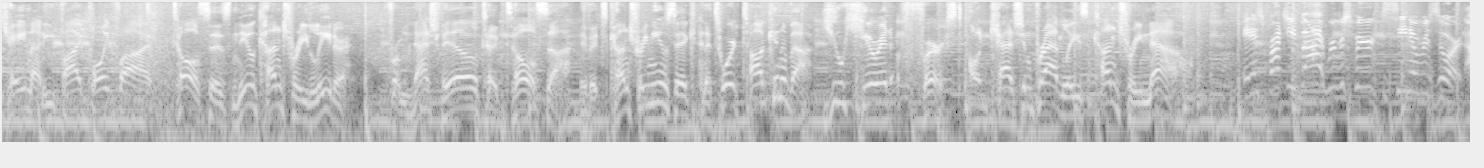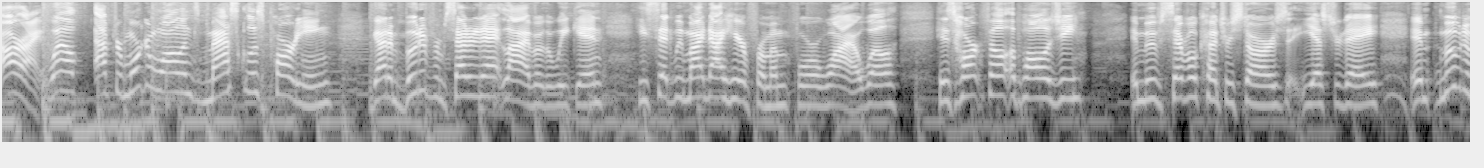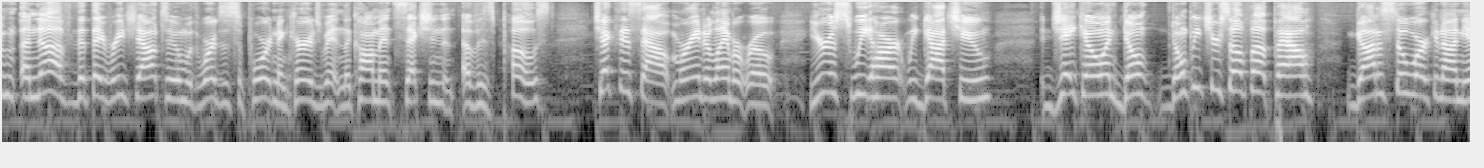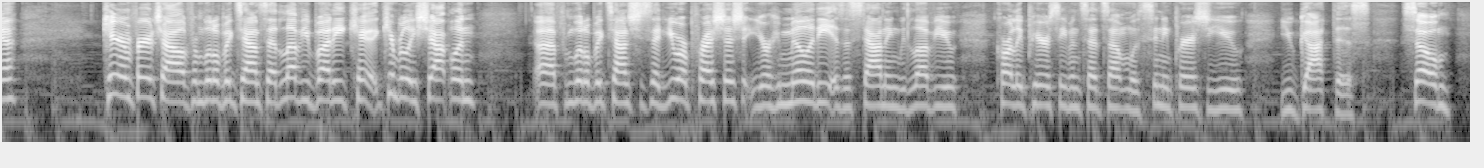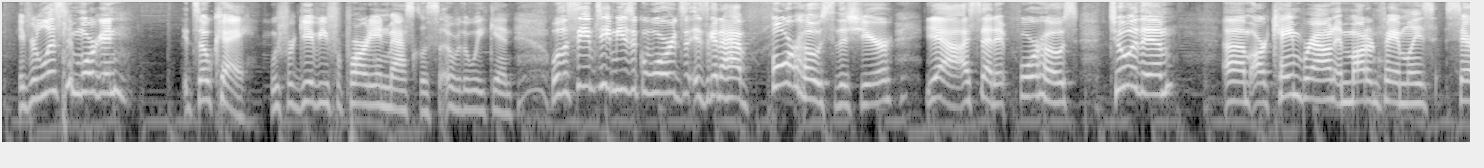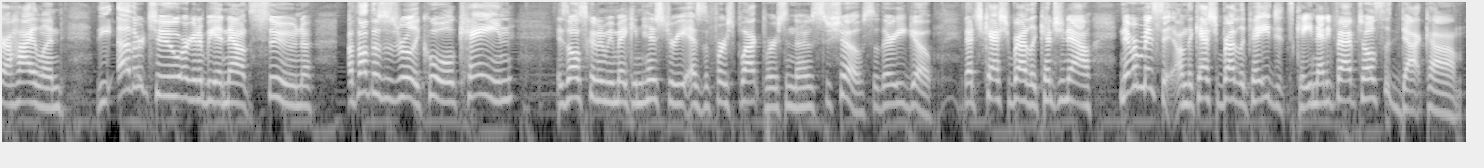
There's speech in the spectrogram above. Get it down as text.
K95.5, Tulsa's new country leader. From Nashville to Tulsa, if it's country music and it's worth talking about, you hear it first on Cash and Bradley's Country Now. It is brought to you by River Spirit Casino Resort. All right, well, after Morgan Wallen's maskless partying got him booted from Saturday Night Live over the weekend, he said we might not hear from him for a while. Well, his heartfelt apology. It moved several country stars yesterday. It moved him enough that they reached out to him with words of support and encouragement in the comments section of his post. Check this out. Miranda Lambert wrote, "You're a sweetheart. We got you." Jake Owen, don't don't beat yourself up, pal. God is still working on you. Karen Fairchild from Little Big Town said, "Love you, buddy." Kimberly Schlapman uh, from Little Big Town, she said, "You are precious. Your humility is astounding. We love you." Carly Pearce even said something with sending prayers to you. You got this. So if you're listening, Morgan, it's okay. We forgive you for partying maskless over the weekend. Well, the CMT Music Awards is going to have four hosts this year. Yeah, I said it, four hosts. Two of them um, are Kane Brown and Modern Family's, Sarah Hyland. The other two are going to be announced soon. I thought this was really cool. Kane is also going to be making history as the first black person to host a show. So there you go. That's Cash Bradley Country Now. Never miss it on the Cash Bradley page. It's K95Tulsa.com.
